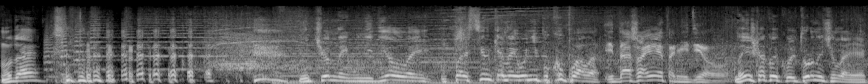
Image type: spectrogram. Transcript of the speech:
Ну да. Ничего она ему не делала, и пластинки она его не покупала. И даже это не делала. Ну, видишь, какой культурный человек.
